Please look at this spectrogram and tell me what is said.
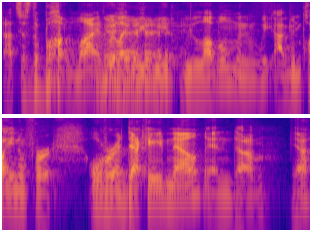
that's just the bottom line we're like we, we we love them and we I've been playing them for over a decade now and um yeah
